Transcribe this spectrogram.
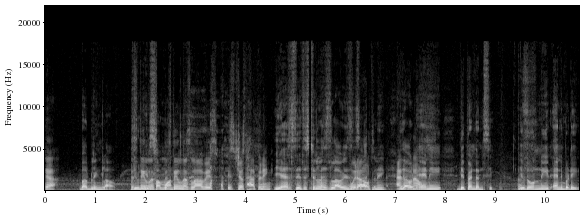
yeah Bubbling love. the you need stillness, the stillness love is, is just happening Yes, the stillness love is Without happening without else. any dependency. You don't need anybody.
